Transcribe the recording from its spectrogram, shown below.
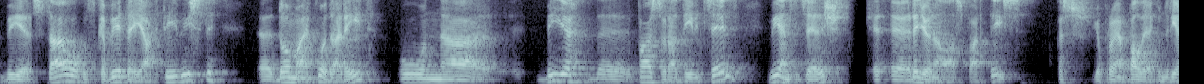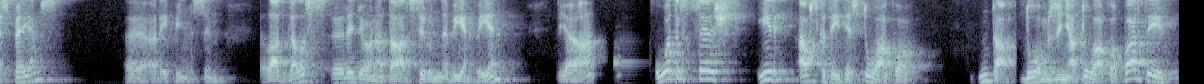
bija stāvoklis, ka vietējie aktīvisti domāja, ko darīt. Un bija pārsvarā divi ceļi. Viens ceļš ir reģionālās partijas, kas joprojām paliek un ir iespējams. Arī, Latvijas reģionā tādas ir un neviena vien. Otrs ceļš ir apskatīties tuvāko, nu tā, domu ziņā, tuvāko partiju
